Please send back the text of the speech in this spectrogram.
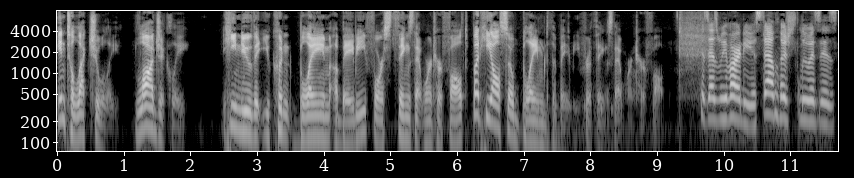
intellectually, logically, he knew that you couldn't blame a baby for things that weren't her fault, but he also blamed the baby for things that weren't her fault. Because as we've already established, Lewis is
